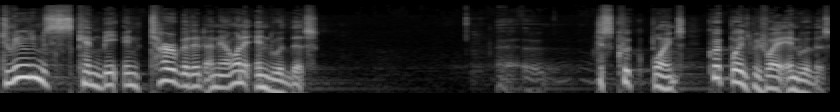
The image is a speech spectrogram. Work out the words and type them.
dreams can be interpreted, and I want to end with this. Uh, just quick points, quick points before I end with this.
